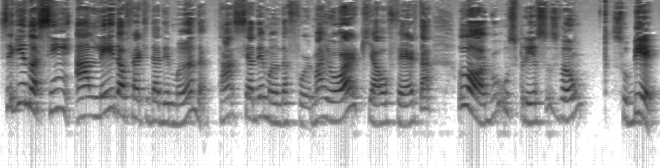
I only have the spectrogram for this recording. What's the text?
Seguindo assim a lei da oferta e da demanda, tá? Se a demanda for maior que a oferta, logo os preços vão subir.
